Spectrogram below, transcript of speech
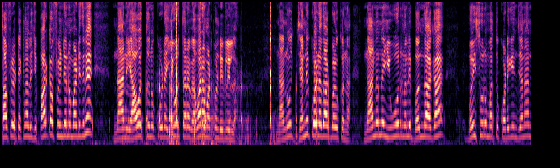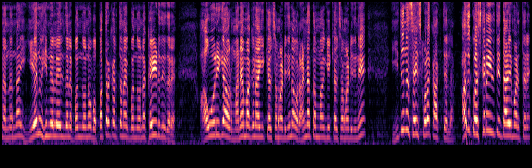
ಸಾಫ್ಟ್ವೇರ್ ಟೆಕ್ನಾಲಜಿ ಪಾರ್ಕ್ ಆಫ್ ಇಂಡಿಯಾನು ಮಾಡಿದ್ದೀನಿ. ನಾನು ಯಾವತ್ತೂ ಕೂಡ ಇವ್ರ ಥರ ವ್ಯವಹಾರ ಮಾಡ್ಕೊಂಡಿರಲಿಲ್ಲ. ನಾನು ಜನಕ್ಕೆ ಒಳ್ಳೆಯದಾಗಬೇಕನ್ನ ನನ್ನನ್ನು ಈ ಊರಿನಲ್ಲಿ ಬಂದಾಗ ಮೈಸೂರು ಮತ್ತು ಕೊಡಗಿನ ಜನ ನನ್ನನ್ನು ಏನು ಹಿನ್ನೆಲೆಯಿಂದಲೇ ಬಂದವನೋ ಒಬ್ಬ ಪತ್ರಕರ್ತನಾಗಿ ಬಂದವನ ಕೈ ಹಿಡಿದಿದ್ದಾರೆ. ಅವರಿಗೆ ಅವ್ರ ಮನೆ ಮಗನಾಗಿ ಕೆಲಸ ಮಾಡಿದ್ದೀನಿ, ಅವ್ರ ಅಣ್ಣ ತಮ್ಮಾಗಿ ಕೆಲಸ ಮಾಡಿದ್ದೀನಿ. ಇದನ್ನು ಸಹಿಸ್ಕೊಳಕ್ಕೆ ಆಗ್ತಾಯಿಲ್ಲ ಅದಕ್ಕೋಸ್ಕರ ಈ ರೀತಿ ದಾಳಿ ಮಾಡ್ತಾರೆ.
